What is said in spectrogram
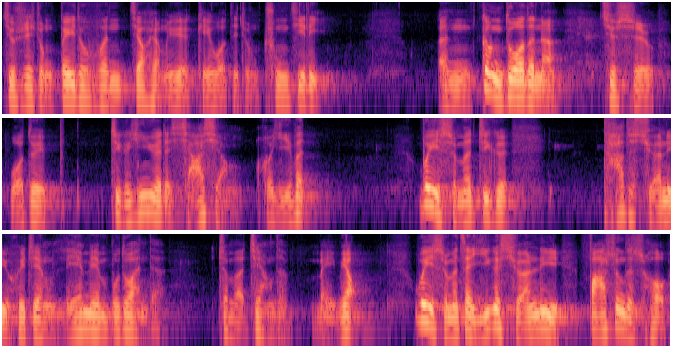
就是这种贝多芬交响乐给我的这种冲击力。嗯，更多的呢，就是我对这个音乐的遐想和疑问：为什么这个它的旋律会这样连绵不断的，这么这样的美妙？为什么在一个旋律发生的时候，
